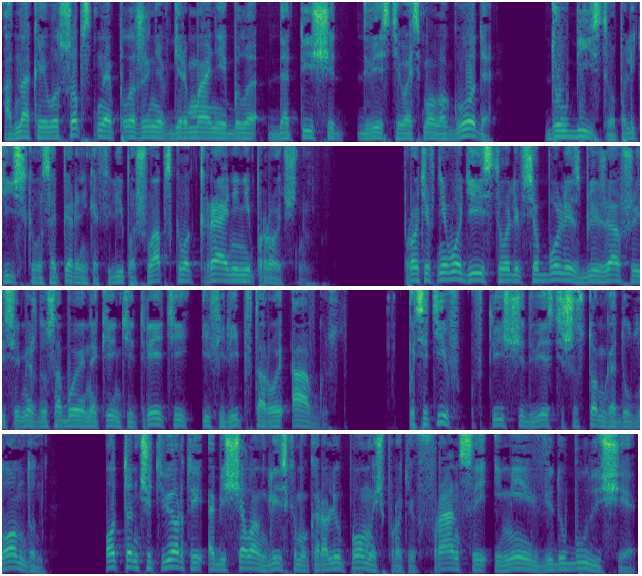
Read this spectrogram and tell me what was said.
Однако его собственное положение в Германии было до 1208 года, до убийства политического соперника Филиппа Швабского, крайне непрочным. Против него действовали все более сближавшиеся между собой Иннокентий III и Филипп II Август. Посетив в 1206 году Лондон, Оттон IV обещал английскому королю помощь против Франции, имея в виду будущее,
